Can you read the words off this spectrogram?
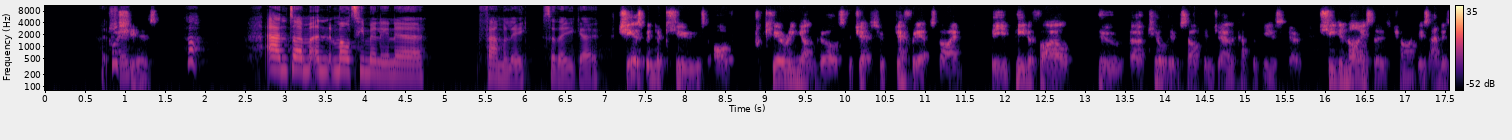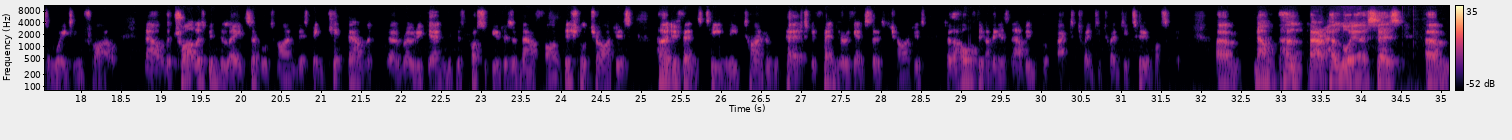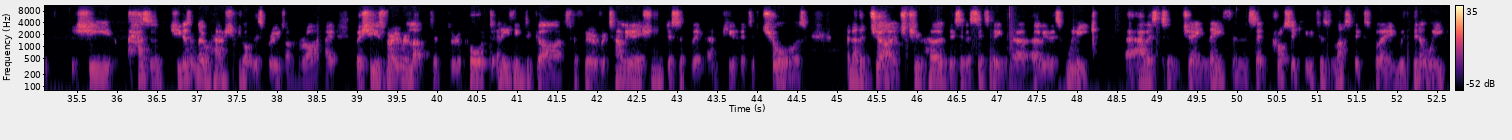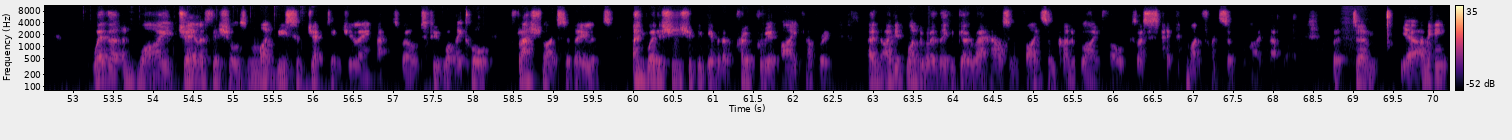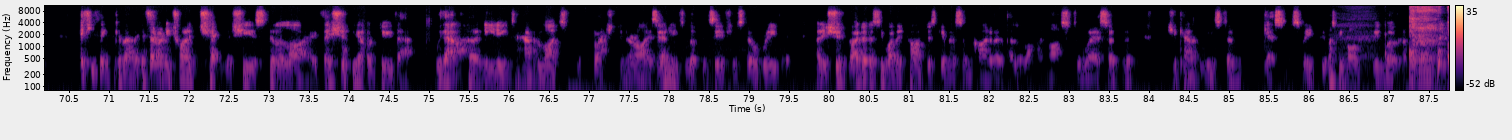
Of course she is. and um and multi-millionaire family so there you go She has been accused of procuring young girls for Jeff- Jeffrey Epstein, the paedophile who uh, killed himself in jail a couple of years ago. she denies those charges and is awaiting trial. Now, the trial has been delayed several times. It's been kicked down the uh, road again because prosecutors have now filed additional charges. Her defense team need time to prepare to defend her against those charges. So the whole thing, I think, has now been put back to 2022, possibly. Um, now, her, her lawyer says um, she hasn't, she doesn't know how she got this bruise on her eye, but she is very reluctant to report anything to guards for fear of retaliation, discipline, and punitive chores. Another judge who heard this in a sitting uh, earlier this week uh, Alison Jane Nathan said prosecutors must explain within a week whether and why jail officials might be subjecting Ghislaine Maxwell to what they call flashlight surveillance and whether she should be given appropriate eye covering. And I did wonder whether they could go to her house and find some kind of blindfold because I suspect they might find something like that there. But um, yeah, I mean, if you think about it, if they're only trying to check that she is still alive, they should be able to do that without her needing to have lights flashed in her eyes. They only need to look and see if she's still breathing. And it should, I don't see why they can't just give her some kind of a, a little eye mask to wear so that she can at least um, get some sleep. It must be horrible being woken up.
